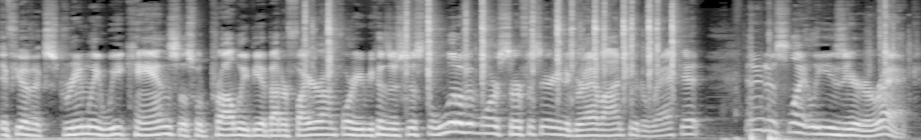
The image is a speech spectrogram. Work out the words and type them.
if you have extremely weak hands, this would probably be a better firearm for you because there's just a little bit more surface area to grab onto to rack it, and it is slightly easier to rack.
